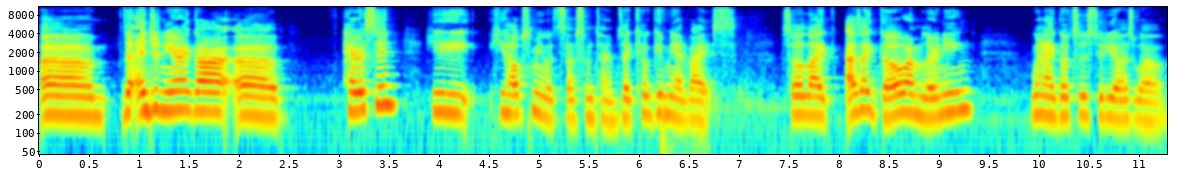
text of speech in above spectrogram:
um, the engineer I got, uh, Harrison, he he helps me with stuff sometimes. Like he'll give me advice. So like as I go, I'm learning when I go to the studio as well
